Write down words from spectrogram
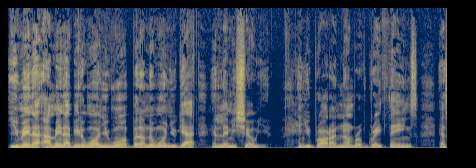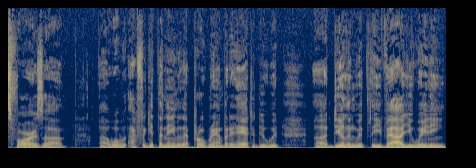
you may not I may not be the one you want, but I'm the one you got, and let me show you. And you brought a number of great things as far as uh, uh, what I forget the name of that program, but it had to do with uh, dealing with evaluating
